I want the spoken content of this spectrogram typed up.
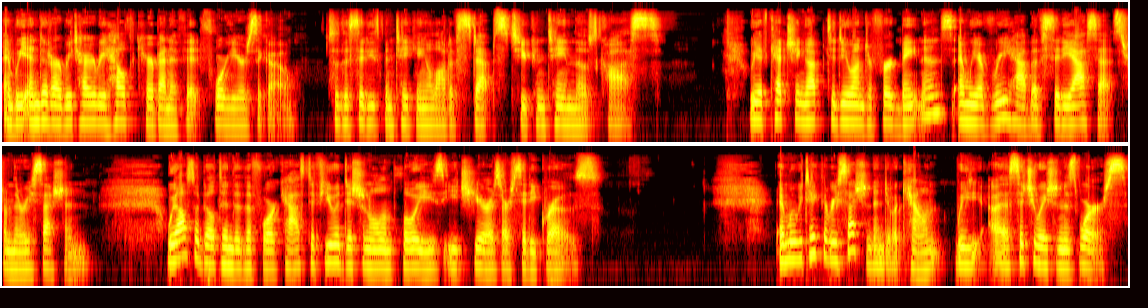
And we ended our retiree health care benefit four years ago. So the city's been taking a lot of steps to contain those costs. We have catching up to do on deferred maintenance, and we have rehab of city assets from the recession. We also built into the forecast a few additional employees each year as our city grows. And when we take the recession into account, we a situation is worse.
